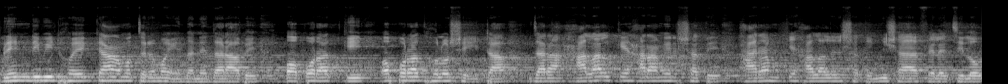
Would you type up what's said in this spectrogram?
ব্রেন ডিবিট হয়ে কেয়ামতের ময়দানে দাঁড়াবে। অপরাধ কি? অপরাধ হলো সেইটা, যারা হালালকে হারামের সাথে, হারামকে হালালের সাথে মিশায়া ফেলেছিল।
